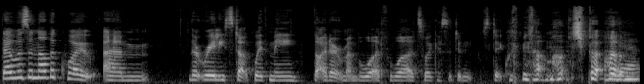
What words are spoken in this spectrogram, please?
there was another quote um, that really stuck with me that I don't remember word for word, so I guess it didn't stick with me that much. But um, Yeah.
